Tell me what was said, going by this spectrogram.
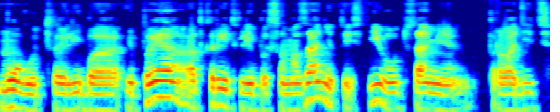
могут либо ИП открыть, либо самозанятость и вот сами проводить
